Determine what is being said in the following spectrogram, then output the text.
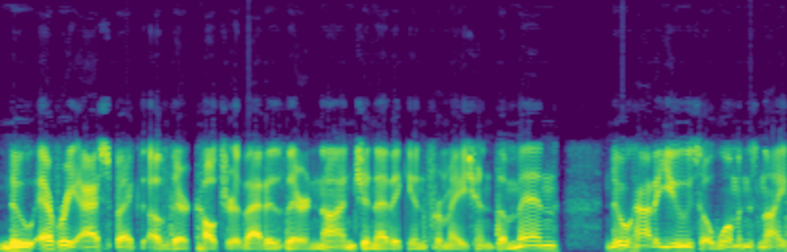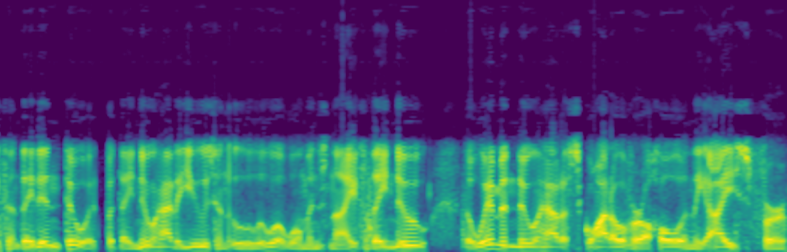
knew every aspect of their culture. That is their non-genetic information. The men knew how to use a woman's knife, and they didn't do it, but they knew how to use an ulu, a woman's knife. They knew the women knew how to squat over a hole in the ice for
